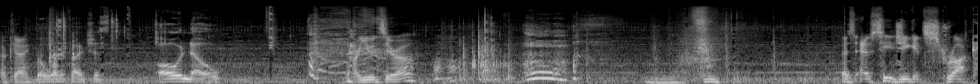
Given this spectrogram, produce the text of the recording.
Okay. But what if I just. Oh no. Are you at zero? Uh-huh. As FCG gets struck,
